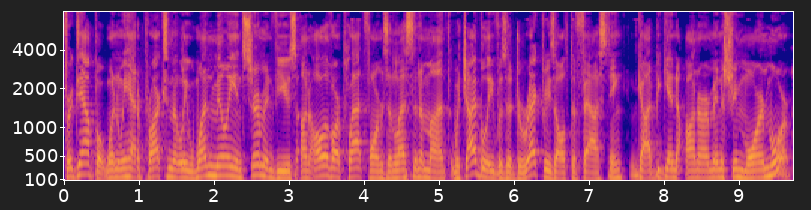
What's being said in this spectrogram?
For example, when we had approximately 1 million sermon views on all of our platforms in less than a month, which I believe was a direct result of fasting, God began to honor our ministry more and more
